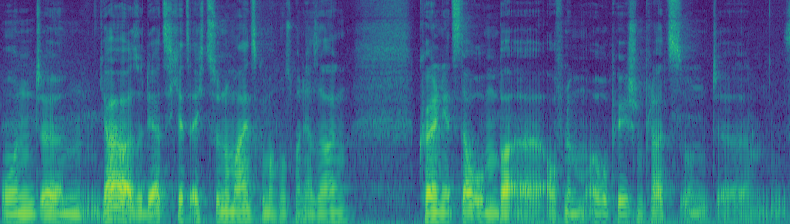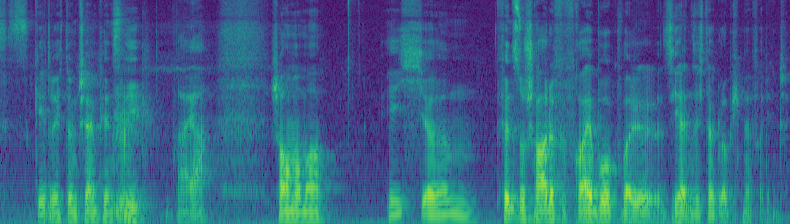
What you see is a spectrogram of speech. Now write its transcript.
Und ähm, ja, also der hat sich jetzt echt zu Nummer 1 gemacht, muss man ja sagen. Köln jetzt da oben äh, auf einem europäischen Platz und äh, es geht Richtung Champions League. Naja, schauen wir mal. Ich ähm, finde es nur schade für Freiburg, weil sie hätten sich da, glaube ich, mehr verdient.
